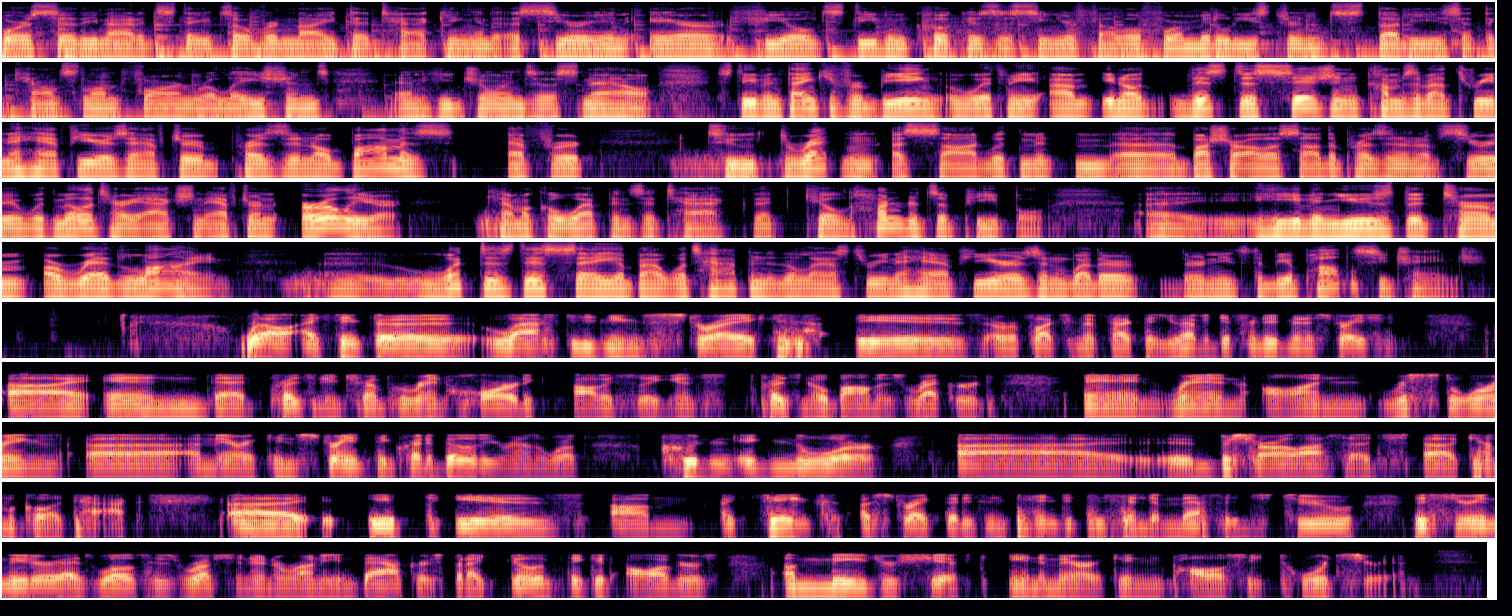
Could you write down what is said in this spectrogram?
course, uh, the United States overnight attacking a Syrian airfield. Steven Cook is a senior fellow for Middle Eastern Studies at the Council on Foreign Relations, and he joins us now. Steven, thank you for being with me. Um, you know, this decision comes about three and a half years after President Obama's effort to threaten Assad with uh, Bashar al-Assad, the president of Syria, with military action after an earlier chemical weapons attack that killed hundreds of people. Uh, he even used the term a red line. Uh, what does this say about what's happened in the last three and a half years and whether there needs to be a policy change? Well, I think the last evening's strike is a reflection of the fact that you have a different administration, uh, and that President Trump, who ran hard, obviously, against President Obama's record and ran on restoring uh, American strength and credibility around the world, couldn't ignore uh, Bashar al-Assad's uh, chemical attack. Uh, it is, um, I think, a strike that is intended to send a message to the Syrian leader as well as his Russian and Iranian backers, but I don't think it augurs a major shift in American policy towards Syria.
